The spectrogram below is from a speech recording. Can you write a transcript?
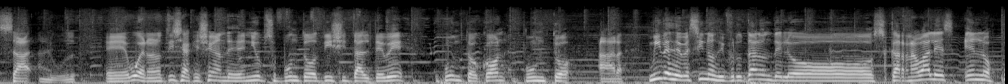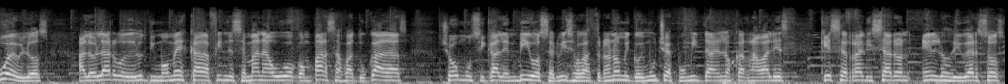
salud. Eh, bueno, noticias que llegan desde news.digitaltv.com.ar. Miles de vecinos disfrutaron de los carnavales en los pueblos. A lo largo del último mes, cada fin de semana hubo comparsas, batucadas, show musical en vivo, servicios gastronómicos y mucha espumita en los carnavales que se realizaron en los diversos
